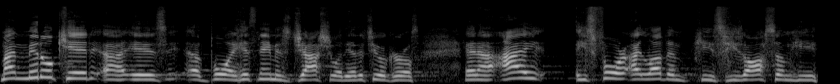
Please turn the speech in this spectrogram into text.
My middle kid uh, is a boy. His name is Joshua. The other two are girls. And uh, I, he's four. I love him. He's, he's awesome. He,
